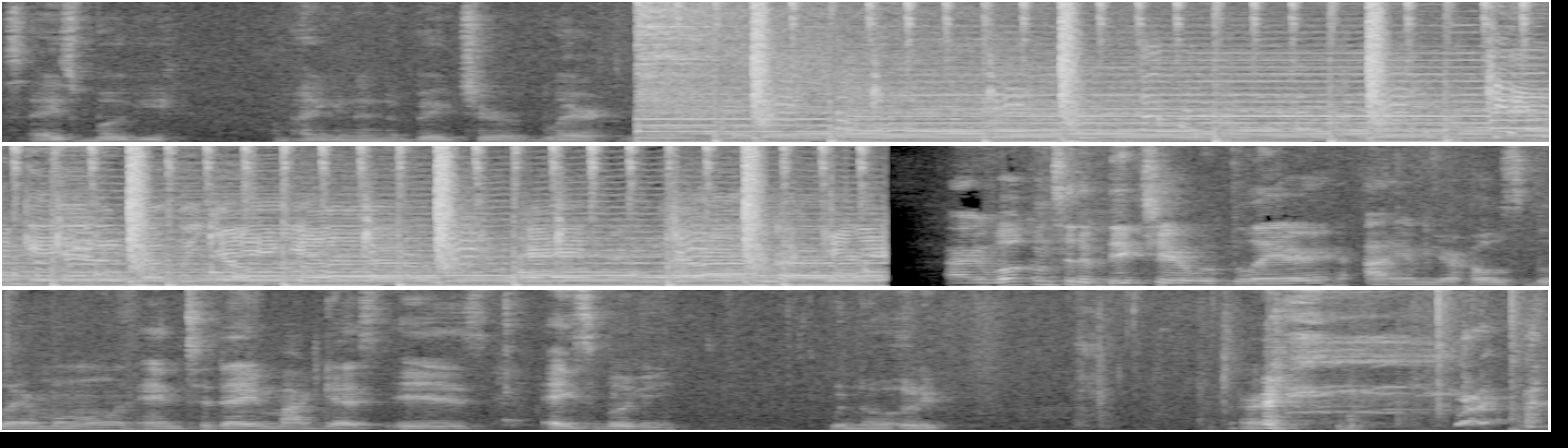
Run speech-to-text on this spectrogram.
It's Ace Bugey. I'm hanging in the big chair with Blair. Alright, welcome to the Big Chair with Blair. I am your host, Blair Moon, and today my guest is Ace Bugey. With no hoodie. Alright.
